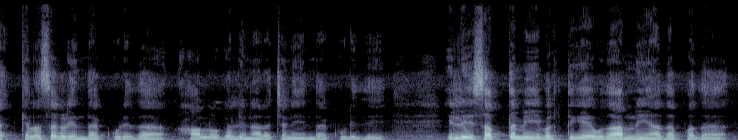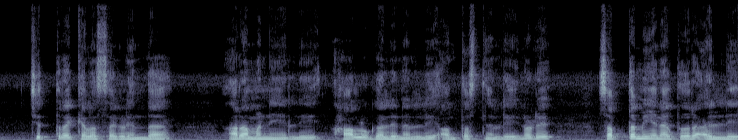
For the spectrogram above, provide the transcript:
ಕೆಲಸಗಳಿಂದ ಕೂಡಿದ ಹಾಲುಗಲ್ಲಿನ ರಚನೆಯಿಂದ ಕೂಡಿದೆ. ಇಲ್ಲಿ ಸಪ್ತಮಿ ವಿಭಕ್ತಿಗೆ ಉದಾಹರಣೆಯಾದ ಪದ. ಚಿತ್ರ ಕೆಲಸಗಳಿಂದ ಅರಮನೆಯಲ್ಲಿ, ಹಾಲುಗಲ್ಲಿನಲ್ಲಿ, ಅಂತಸ್ತಿನಲ್ಲಿ. ನೋಡಿ, ಸಪ್ತಮಿ ಏನಾಗ್ತದ್ರೆ ಅಲ್ಲಿ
